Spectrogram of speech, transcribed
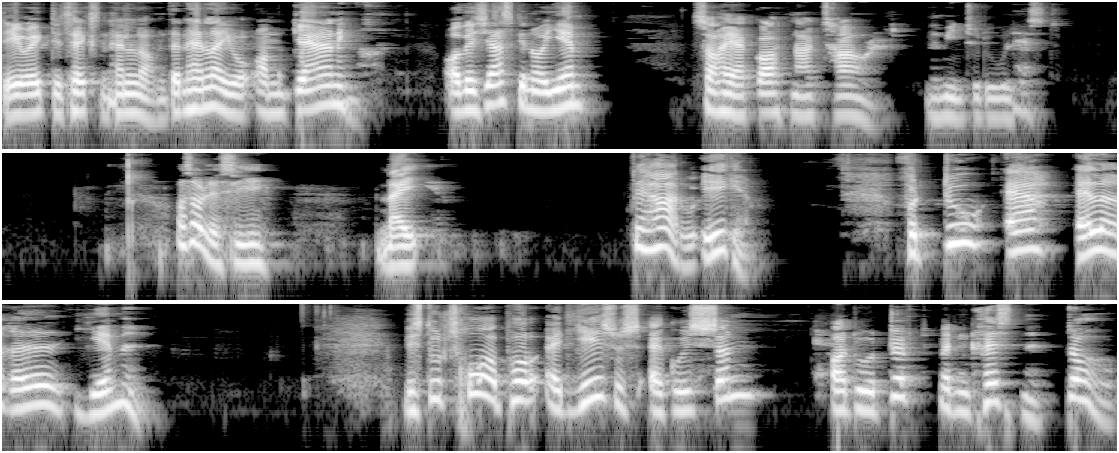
Det er jo ikke det, teksten handler om. Den handler jo om gerning. Og hvis jeg skal nå hjem, så har jeg godt nok travlt med min to-do-list. Og så vil jeg sige, nej, det har du ikke. For du er allerede hjemme. Hvis du tror på, at Jesus er Guds søn, og du er døbt med den kristne dåb,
